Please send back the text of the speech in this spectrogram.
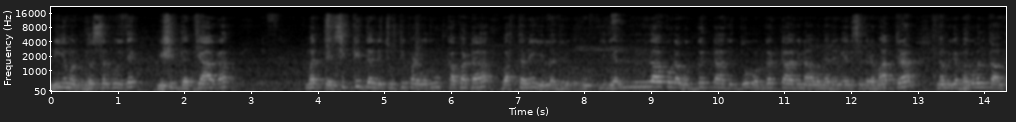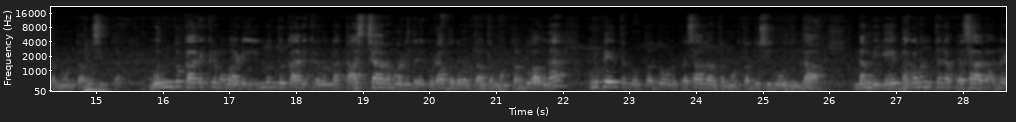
ನಿಯಮ ಗೃಹಸ್ಥರಿಗೂ ಇದೆ. ನಿಷಿದ್ಧ ತ್ಯಾಗ ಮತ್ತು ಸಿಕ್ಕಿದ್ದಲ್ಲಿ ತೃಪ್ತಿ ಪಡುವುದು, ಕಪಟ, ವರ್ತನೆ ಇಲ್ಲದಿರುವುದು. ಇದೆಲ್ಲ ಕೂಡ ಒಗ್ಗಟ್ಟಾಗಿದ್ದು, ಒಗ್ಗಟ್ಟಾಗಿ ನಾವು ನೆರವೇರಿಸಿದರೆ ಮಾತ್ರ ನಮಗೆ ಭಗವಂತ ಅಂತ ಅನ್ನುವಂಥವನು ಸಿಗ್ತಾರೆ ಒಂದು ಕಾರ್ಯಕ್ರಮ ಮಾಡಿ, ಇನ್ನೊಂದು ಕಾರ್ಯಕ್ರಮವನ್ನು ತಾಶ್ಚಾರ ಮಾಡಿದರೆ ಕೂಡ ಭಗವಂತ ಅಂತ ಅಂತನ್ನುವಂಥದ್ದು ಅವನ ಕೃಪೆ ಅಂತ ಅಂತನ್ನುವಂಥದ್ದು ಅವನ ಪ್ರಸಾದ ಅಂತ ಅಂತನ್ನುವಂಥದ್ದು ಸಿಗುವುದಿಲ್ಲ. ನಮಗೆ ಭಗವಂತನ ಪ್ರಸಾದ, ಅಂದರೆ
